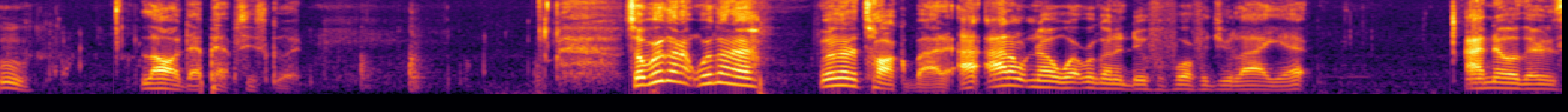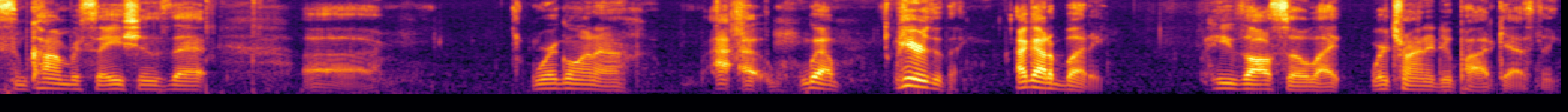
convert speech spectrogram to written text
Mm. Lord, that Pepsi's good. So we're gonna we're gonna we're gonna talk about it. I, I don't know what we're gonna do for Fourth of July yet. I know there's some conversations that uh, we're gonna. I, I, well, here's the thing. I got a buddy. He's also like we're trying to do podcasting,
